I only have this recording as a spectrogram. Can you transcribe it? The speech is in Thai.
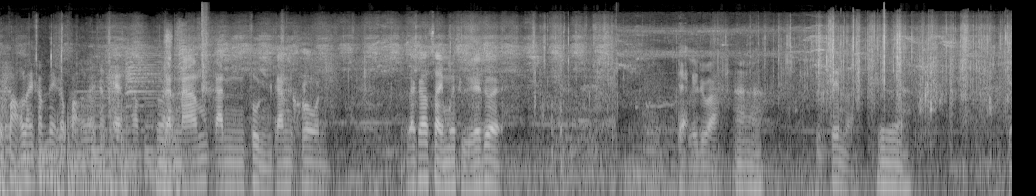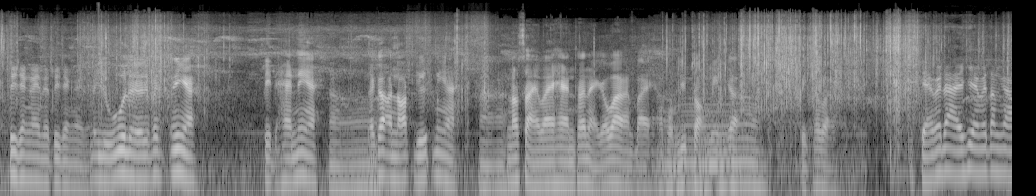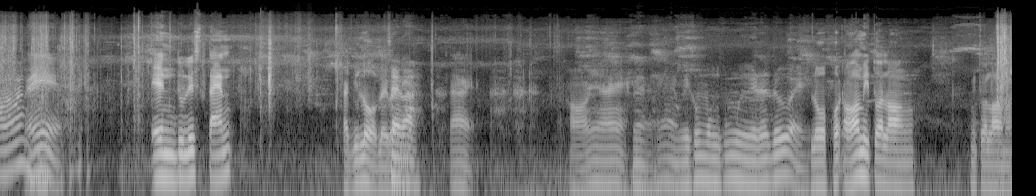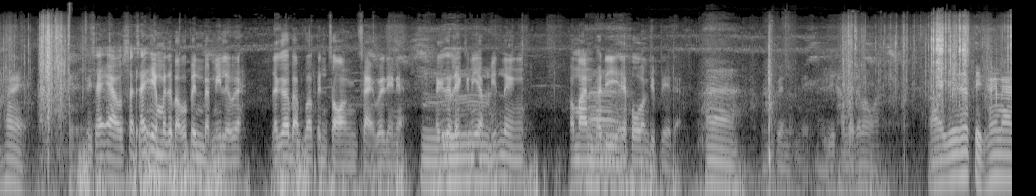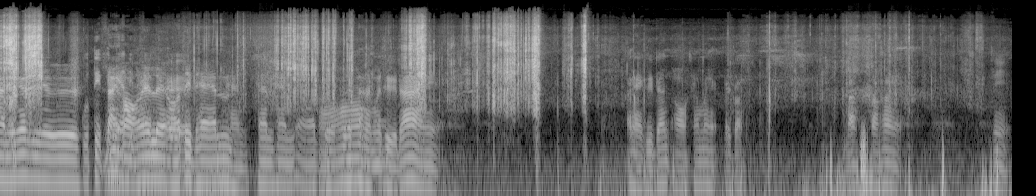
กระเป๋าอะไรครับเนี่ยกระเป๋าอะไรครับ แทนครับว้าวกันน้ำกันฝุ่นกันโครน แล้วก็ใส่มือถือได้ด้วยแกะเลยดีกว่าอ่าตื่นเต้นว่ะเออติดยังไงเนี่ยติดยังไงเนี่ยไม่รู้เลยไม่นี่ไงปิดแฮนด์นี่ไงอ๋อแล้วก็เอาน็อตยึดนี่ไงอ่าน็อตสายไวแฮนด์เท่าไหนก็ว่ากันไปเอาผมยี่สิบสองมิลก็ปิดเข้าไปแกะไม่ได้เฮียไม่ต้องเงาแล้วมั้งนี่เอ็นดูลิสแตน จากยุโรปเลยใช่แบบนี้ป่ะใช่อ๋อนี่ไงเนี่ยมีคู่มงคู่มือแล้วด้วย โลโพสอ๋อมีตัวรอง มีตัวรองมาให้ไม่ใช้ L ใช้ M มันจะแบบว่าเป็นแบบนี้เลยเว้ยแล้วก็แบบว่าเป็นซองใส่ไว้ในเนี้ยอืมแล้วก็จะเล็กกว่านี้แบบนิดนึง ประมาณอ่าพอดี iPhone 11อะอ่ามันเป็นแบบนี้เดี๋ยวจะทำอะไรได้บ้างวะเอาอย่างนี้ถ้าติดข้างหน้านี่ก็คือกูติดใส่ของได้เลยอ๋อติติดดแฮแฮนนด์ด์แฮนด์แฮนด์แฮนด์อ๋ออ๋ตัวอตัวใส่มือถือได้นี่ อันไหนคือด้านอ๋อช่างไม่ไปก่อนมาเอาให้นี่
